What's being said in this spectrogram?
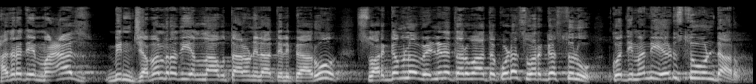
హజరతే మయాజ్ బిన్ జబల్ రది అల్లాహు తాలని ఇలా తెలిపారు. స్వర్గంలో వెళ్ళిన తరువాత కూడా స్వర్గస్థులు కొద్దిమంది ఏడుస్తూ ఉంటారు.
